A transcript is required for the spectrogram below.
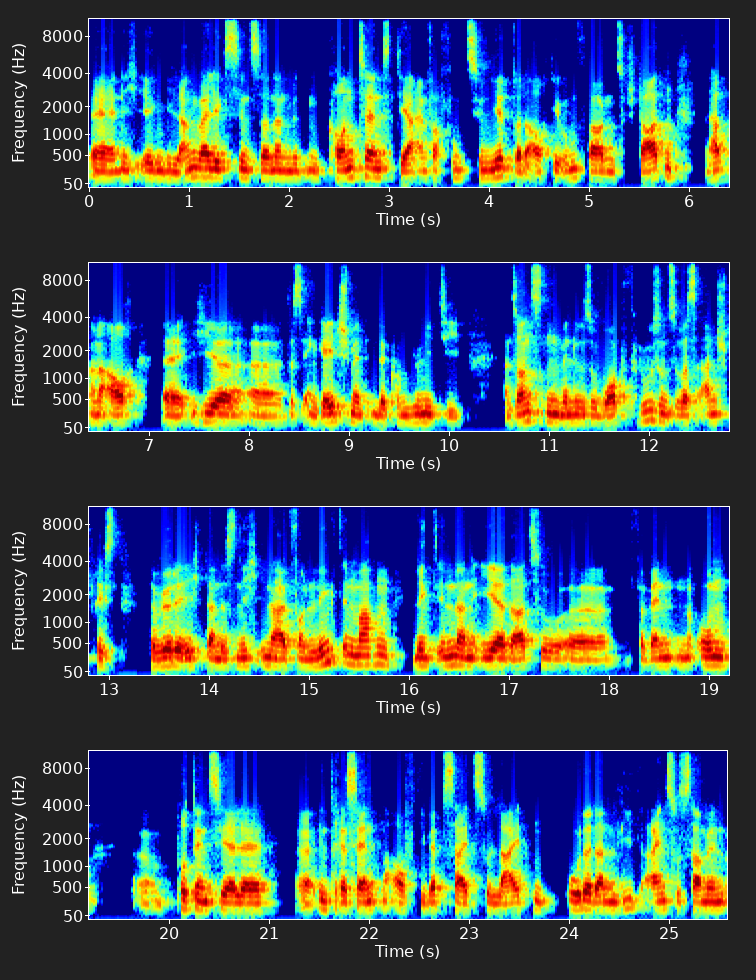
äh, nicht irgendwie langweilig sind, sondern mit einem Content, der einfach funktioniert, dort auch die Umfragen zu starten. Dann hat man auch äh, hier äh, das Engagement in der Community. Ansonsten, wenn du so Walkthroughs und sowas ansprichst, da würde ich dann das nicht innerhalb von LinkedIn machen, LinkedIn dann eher dazu äh, verwenden, um äh, potenzielle Interessenten auf die Website zu leiten oder dann ein Lead einzusammeln,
